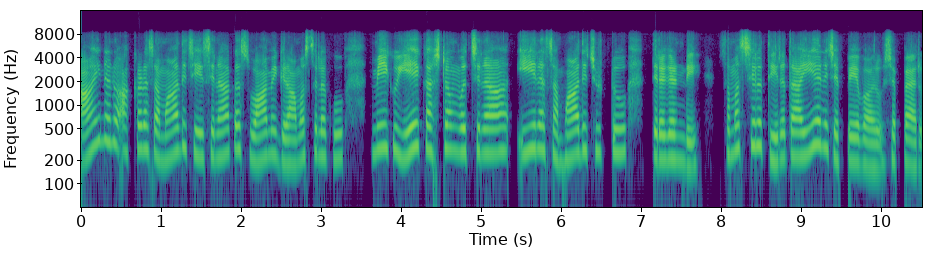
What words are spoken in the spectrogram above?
ఆయనను అక్కడ సమాధి చేసినాక స్వామి గ్రామస్తులకు మీకు ఏ కష్టం వచ్చినా ఈయన సమాధి చుట్టూ తిరగండి. సమస్యలు తీరతాయి అని చెప్పేవారు చెప్పారు.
